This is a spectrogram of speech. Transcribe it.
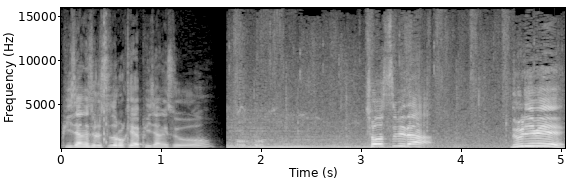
비장의 수를 쓰도록 해요 비장의 수 좋습니다. 누님이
